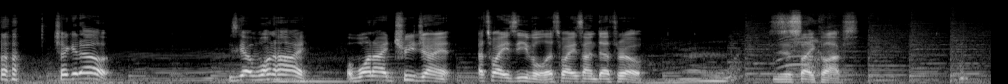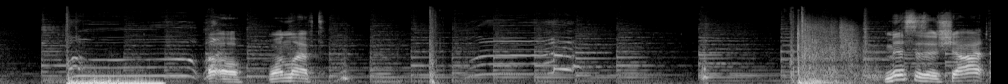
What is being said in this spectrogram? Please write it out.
Check it out. He's got one eye. A one-eyed tree giant. That's why he's evil. That's why he's on death row. He's a cyclops. Uh-oh. One left. Misses his shot.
